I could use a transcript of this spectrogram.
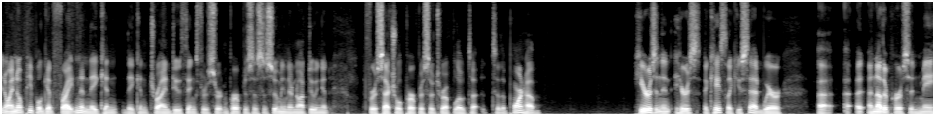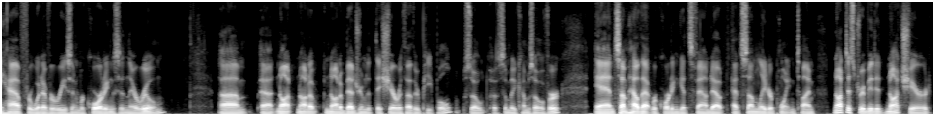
you know, I know people get frightened and they can they can try and do things for certain purposes, assuming they're not doing it for a sexual purpose or to upload to, to the Pornhub. Here's an here's a case like you said where uh, a, another person may have, for whatever reason, recordings in their room um, uh, not not a not a bedroom that they share with other people. So uh, somebody comes over, and somehow that recording gets found out at some later point in time, not distributed, not shared,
